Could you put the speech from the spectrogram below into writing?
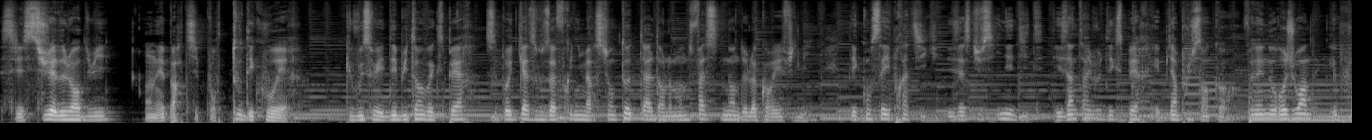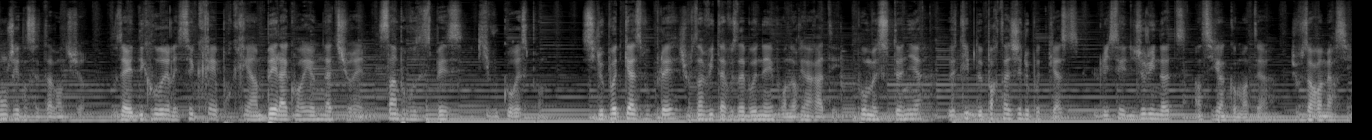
C'est le sujet d'aujourd'hui, on est parti pour tout découvrir. Que vous soyez débutant ou expert, ce podcast vous offre une immersion totale dans le monde fascinant de l'aquariophilie. Des conseils pratiques, des astuces inédites, des interviews d'experts et bien plus encore. Venez nous rejoindre et plonger dans cette aventure. Vous allez découvrir les secrets pour créer un bel aquarium naturel, sain pour vos espèces qui vous correspondent. Si le podcast vous plaît, je vous invite à vous abonner pour ne rien rater. Pour me soutenir, le type de partager le podcast, lui laisser une jolie note ainsi qu'un commentaire. Je vous en remercie.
